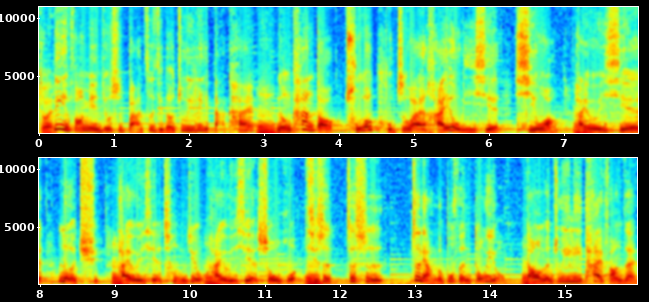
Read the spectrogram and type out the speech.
对。另一方面就是把自己的注意力打开，嗯，能看到除了苦之外，还有一些希望，还有一些乐趣，还有一些成就，还有一些收获。其实这是。这两个部分都有。当我们注意力太放在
